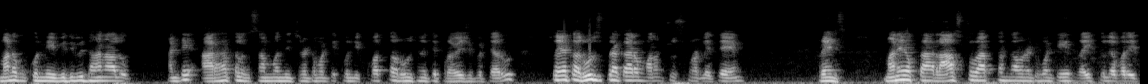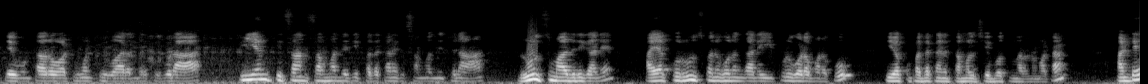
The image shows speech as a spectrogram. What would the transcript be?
మనకు కొన్ని విధి విధానాలు అంటే అర్హతలకు సంబంధించినటువంటి కొన్ని కొత్త రూల్స్ని అయితే ప్రవేశపెట్టారు. సో ఈ యొక్క రూల్స్ ప్రకారం మనం చూసుకున్నట్లయితే ఫ్రెండ్స్ మన యొక్క రాష్ట్ర వ్యాప్తంగా ఉన్నటువంటి రైతులు ఎవరైతే ఉంటారో అటువంటి వారందరికీ కూడా పిఎం కిసాన్ సంబంధిత పథకానికి సంబంధించిన రూల్స్ మాదిరిగానే ఆ యొక్క రూల్స్ అనుగుణంగానే ఇప్పుడు కూడా మనకు ఈ యొక్క పథకాన్ని అమలు చేయబోతున్నారనమాట అంటే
